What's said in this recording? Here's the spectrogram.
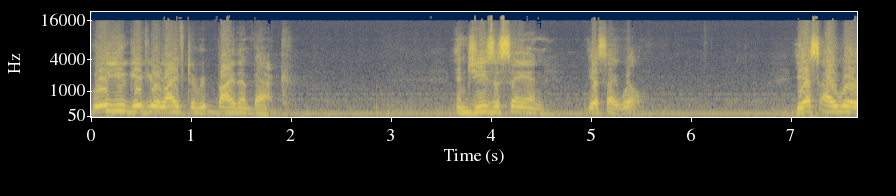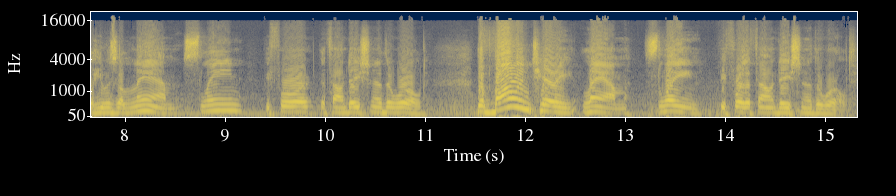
Will you give your life to re- buy them back? And Jesus saying, Yes, I will. Yes, I will. He was a lamb slain before the foundation of the world. The voluntary lamb slain before the foundation of the world.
